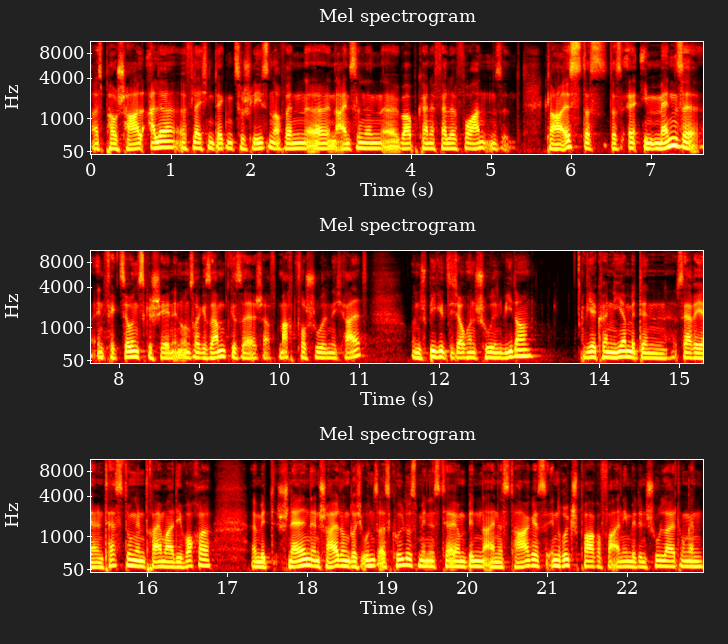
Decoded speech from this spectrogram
als pauschal alle äh, flächendeckend zu schließen, auch wenn äh, in einzelnen äh, überhaupt keine Fälle vorhanden sind. Klar ist, dass das äh, immense Infektionsgeschehen in unserer Gesamtgesellschaft macht vor Schulen nicht halt und spiegelt sich auch in Schulen wieder. Wir können hier mit den seriellen Testungen dreimal die Woche äh, mit schnellen Entscheidungen durch uns als Kultusministerium binnen eines Tages in Rücksprache vor allen Dingen mit den Schulleitungen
